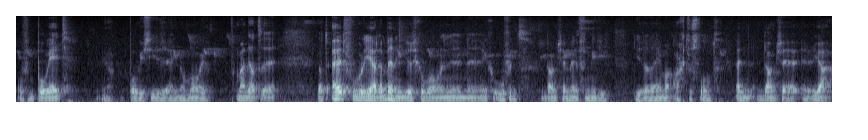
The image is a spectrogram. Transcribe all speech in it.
Of een poëet. Ja, poëzie is eigenlijk nog mooier. Maar dat... Uh, dat uitvoeren, ja, daar ben ik dus gewoon geoefend. Dankzij mijn familie, die er helemaal achter stond. En dankzij, eh, ja,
